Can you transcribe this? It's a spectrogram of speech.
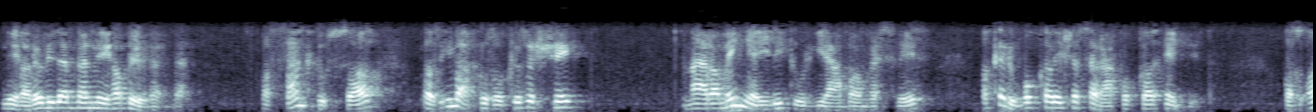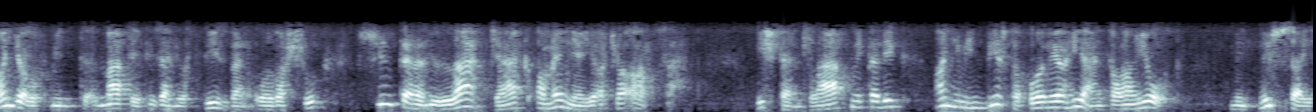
néha rövidebben, néha bővebben. A Sanctusszal az imádkozó közösség már a mennyei liturgiában vesz részt, a kerubokkal és a szeráfokkal együtt. Az angyalok, mint Máté 18.10-ben olvassuk, szüntelenül látják a mennyei atya arcát. Istent látni pedig annyi, mint birtokolni a hiánytalan jót. Mint Nüsszai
